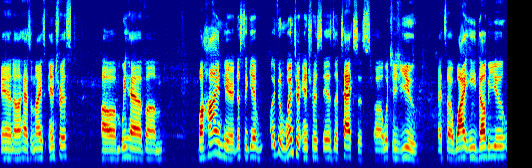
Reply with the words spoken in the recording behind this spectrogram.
and uh, has a nice interest. Um, we have um, behind here, just to give even winter interest, is the taxus, uh, which is yew. That's a Y-E-W.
